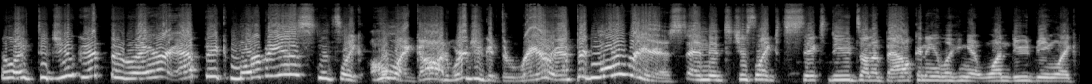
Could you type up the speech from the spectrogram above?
They're like, did you get the rare epic Morbius? And it's like, oh my god, where'd you get the rare epic Morbius? And it's just like six dudes on a balcony looking at one dude being like,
